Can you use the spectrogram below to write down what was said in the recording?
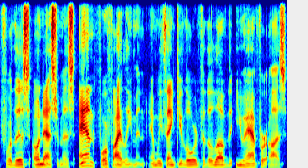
for this Onesimus and for Philemon. And we thank you, Lord, for the love that you have for us.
